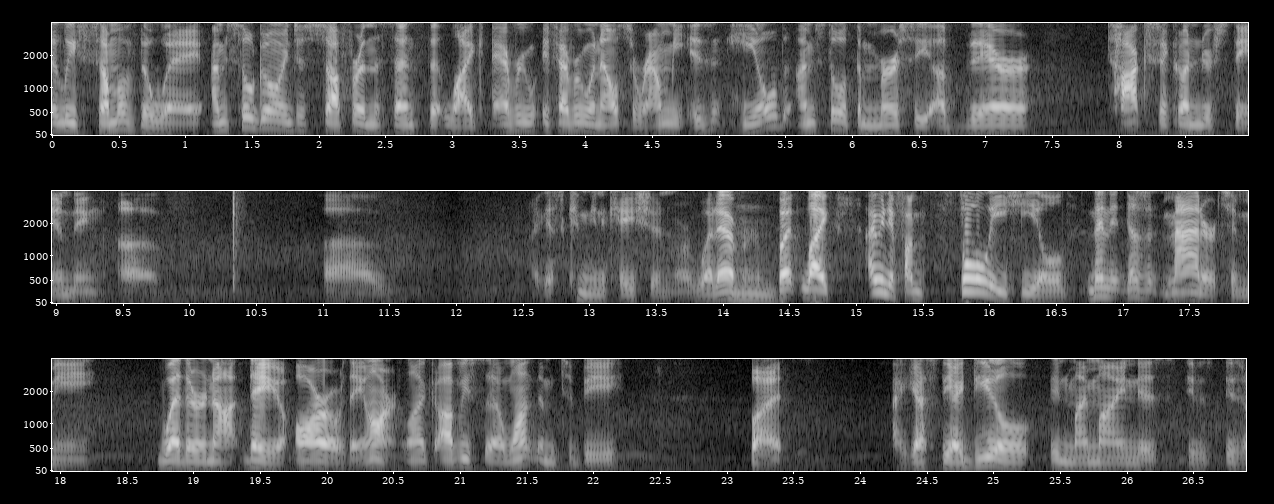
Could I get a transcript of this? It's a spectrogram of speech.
at least some of the way, I'm still going to suffer in the sense that like every if everyone else around me isn't healed, I'm still at the mercy of their toxic understanding of uh, guess communication or whatever. Mm. But like I mean if I'm fully healed, then it doesn't matter to me whether or not they are or they aren't. Like obviously I want them to be, but I guess the ideal in my mind is, is, is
